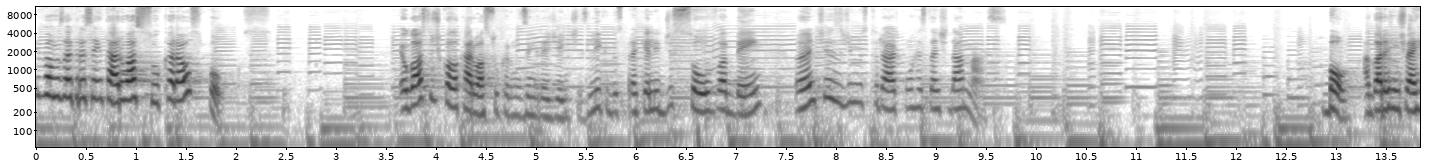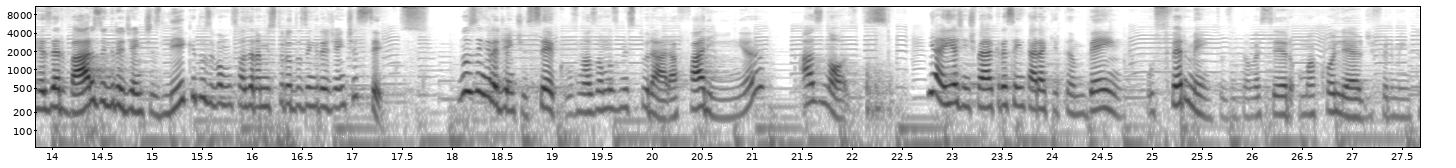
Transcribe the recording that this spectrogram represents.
e vamos acrescentar o açúcar aos poucos. Eu gosto de colocar o açúcar nos ingredientes líquidos para que ele dissolva bem antes de misturar com o restante da massa. Bom, agora a gente vai reservar os ingredientes líquidos e vamos fazer a mistura dos ingredientes secos. Nos ingredientes secos, nós vamos misturar a farinha, as nozes. E aí a gente vai acrescentar aqui também os fermentos. Então vai ser uma colher de fermento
